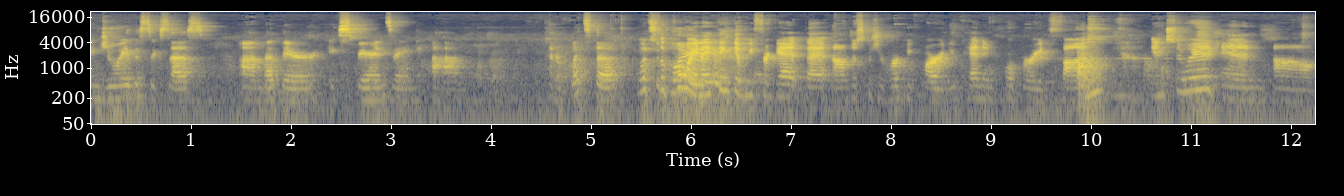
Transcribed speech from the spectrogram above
enjoy the success um, that they're experiencing, um, kind of what's the What's the, The point? point. I think that we forget that um, just because you're working hard, you can incorporate fun into it and um,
